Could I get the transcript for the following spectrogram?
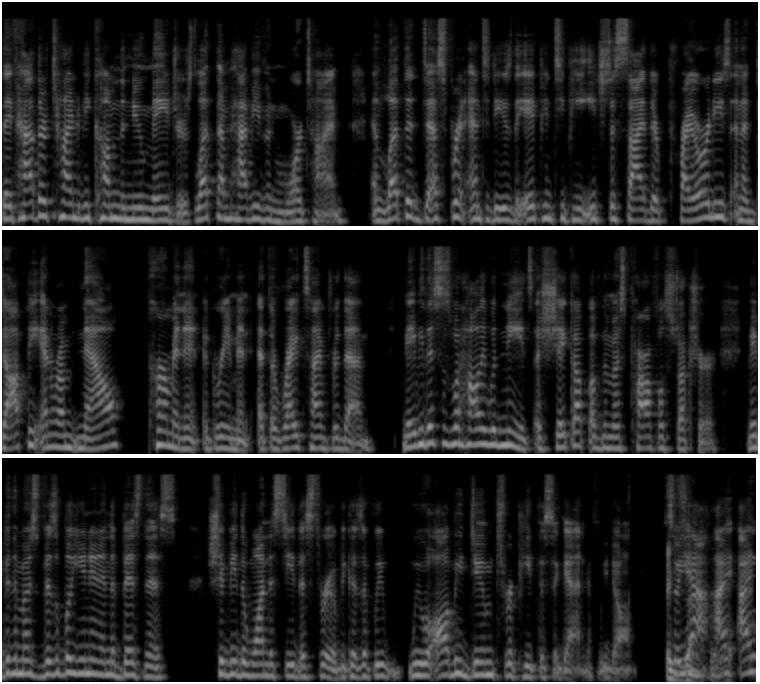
They've had their time to become the new majors. Let them have even more time and let the desperate entities, the AMPTP, each decide their priorities and adopt the interim now permanent agreement at the right time for them. Maybe this is what Hollywood needs a shakeup of the most powerful structure. Maybe the most visible union in the business should be the one to see this through because if we we will all be doomed to repeat this again if we don't. So yeah, I, I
